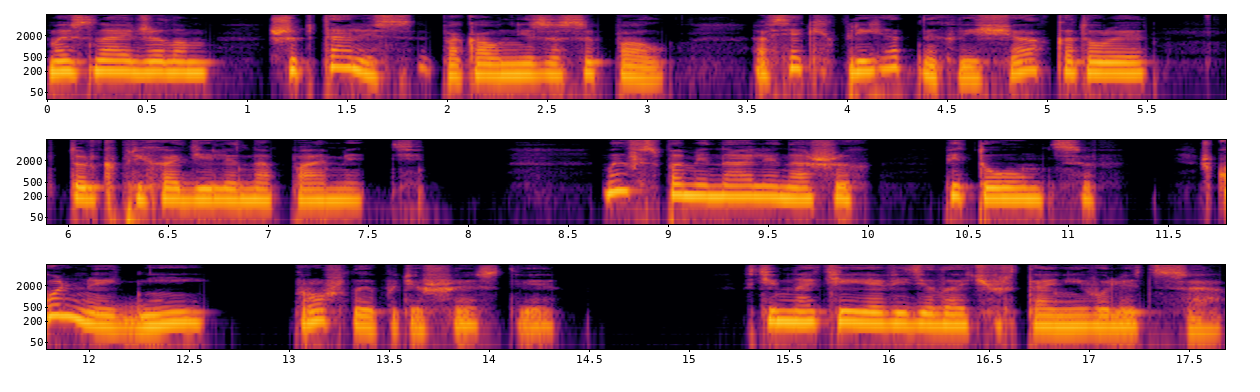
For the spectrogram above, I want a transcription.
Мы с Найджелом шептались, пока он не засыпал, о всяких приятных вещах, которые только приходили на память. Мы вспоминали наших питомцев, школьные дни, прошлые путешествия. В темноте я видела очертания его лица.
